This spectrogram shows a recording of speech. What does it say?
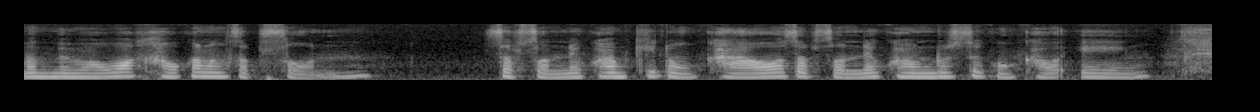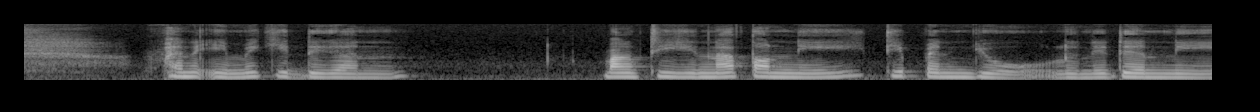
มันเป็นเพราะว่าเขากำลังสับสน สับสนในความคิดของเขา สับสนในความรู้สึกของเขาเองภายในอีกไม่กี่เดือน บางทีนะตอนนี้ที่เป็นอยู่หรือในเดือนนี้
